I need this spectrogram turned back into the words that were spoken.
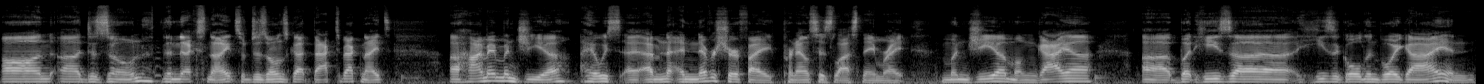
on uh, DAZN the next night, so DAZN's got back to back nights. Uh, Jaime Munguia, I always, I, I'm, not, I'm never sure if I pronounce his last name right. Mungia, Mungaya, uh, but he's uh, he's a Golden Boy guy and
